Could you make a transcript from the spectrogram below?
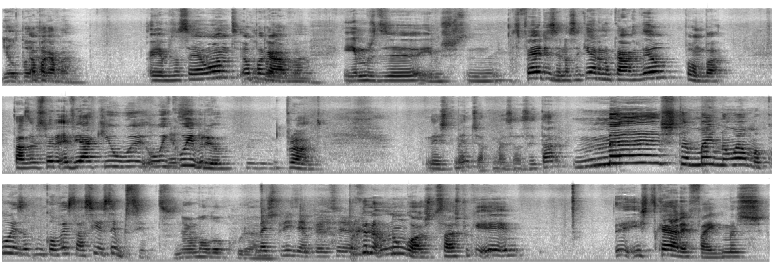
Ele eu pagava. pagava. íamos não sei aonde, ele Ele pagava. pagava. Íamos de, íamos de férias, eu não sei o que, era no carro dele, pumba. Estás a perceber? Havia aqui o, o equilíbrio. Pronto. Neste momento já começo a aceitar, mas também não é uma coisa que me convença assim a 100%. Não é uma loucura. Mas, por exemplo, eu te- Porque eu não, não gosto, sabes? Porque é, isto se calhar é feio, mas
